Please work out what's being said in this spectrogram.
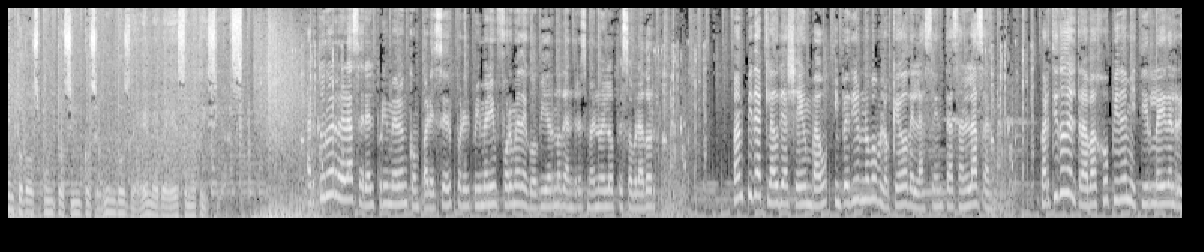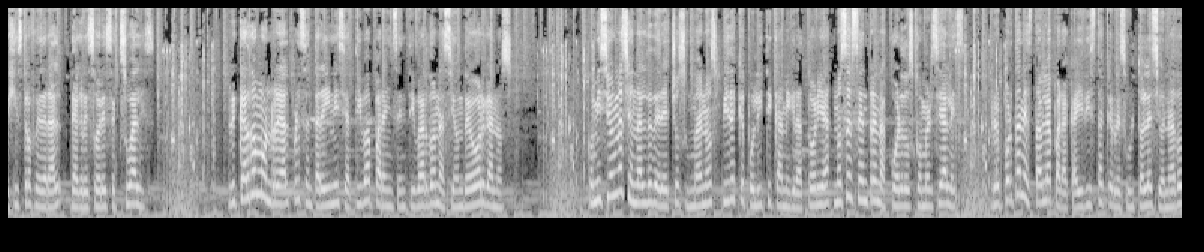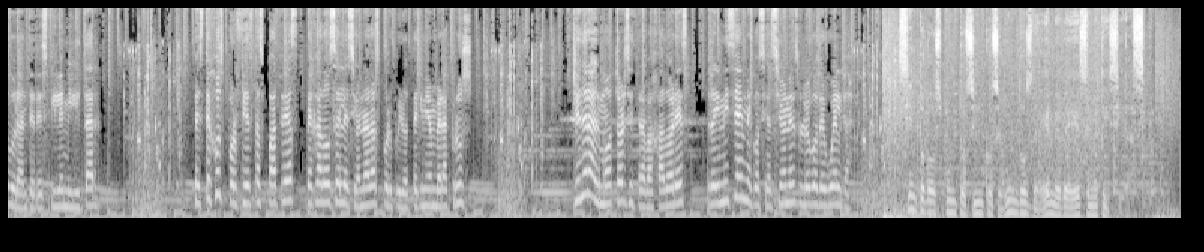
102.5 segundos de MBS Noticias. Arturo Herrera será el primero en comparecer por el primer informe de gobierno de Andrés Manuel López Obrador. PAN pide a Claudia Sheinbaum impedir nuevo bloqueo de la CENTE a San Lázaro. Partido del Trabajo pide emitir ley del Registro Federal de Agresores Sexuales. Ricardo Monreal presentará iniciativa para incentivar donación de órganos. Comisión Nacional de Derechos Humanos pide que política migratoria no se centre en acuerdos comerciales. Reportan estable a paracaidista que resultó lesionado durante desfile militar. Festejos por fiestas patrias deja 12 lesionadas por pirotecnia en Veracruz. General Motors y trabajadores reinician negociaciones luego de huelga. 102.5 segundos de MBS Noticias.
